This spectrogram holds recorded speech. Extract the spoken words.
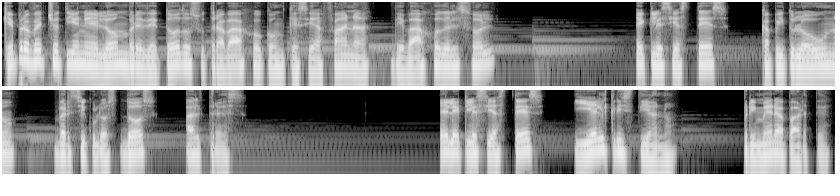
¿Qué provecho tiene el hombre de todo su trabajo con que se afana debajo del sol? Eclesiastés capítulo 1 versículos 2 al 3. El Eclesiastés y el cristiano. Primera parte.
